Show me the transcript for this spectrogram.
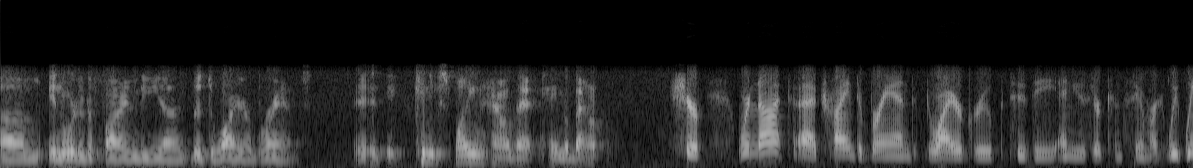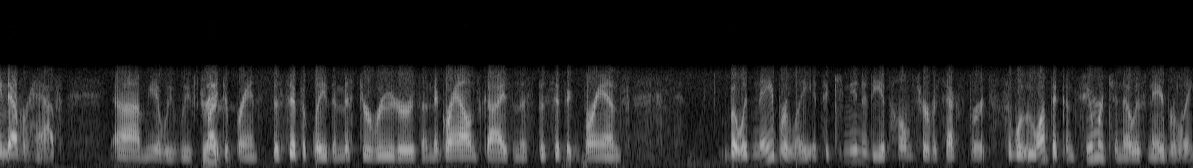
um, in order to find the uh, the Dwyer brands. Can you explain how that came about? Sure. We're not uh, trying to brand Dwyer Group to the end user consumer. We, we never have. Um, you know, we, we've tried Right. to brand specifically the Mr. Rooters and the Grounds guys and the specific brands. But with Neighborly, it's a community of home service experts. So what we want the consumer to know is Neighborly.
